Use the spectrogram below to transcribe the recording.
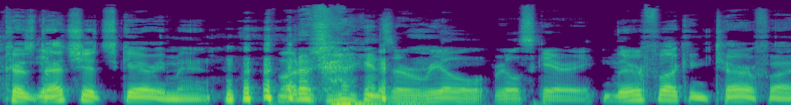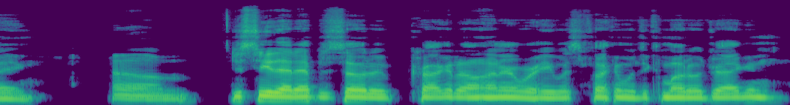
Because Yep. that shit's scary, man. Komodo dragons are real, real scary. They're fucking terrifying. Um, you see that episode of Crocodile Hunter where he was fucking with the Komodo dragon?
